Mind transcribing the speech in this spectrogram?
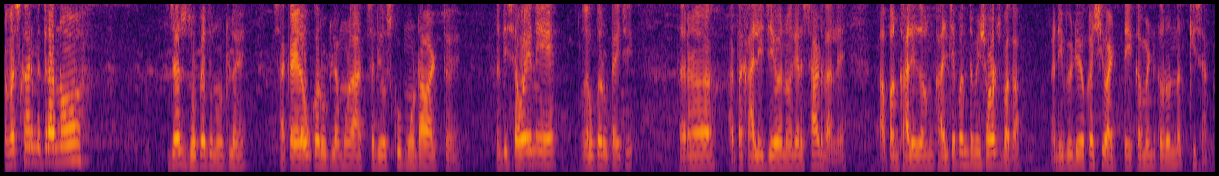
नमस्कार मित्रांनो. जस्ट झोपेतून उठलोय सकाळी लवकर उठल्यामुळे आजचा दिवस खूप मोठा वाटतोय. कधी सवय नाही आहे लवकर उठायची. तर आता खाली जेवण वगैरे स्टार्ट झालं आहे आपण खाली जाऊन खालचे पण तुम्ही शॉर्ट्स बघा आणि व्हिडिओ कशी वाटते कमेंट करून नक्की सांगा.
